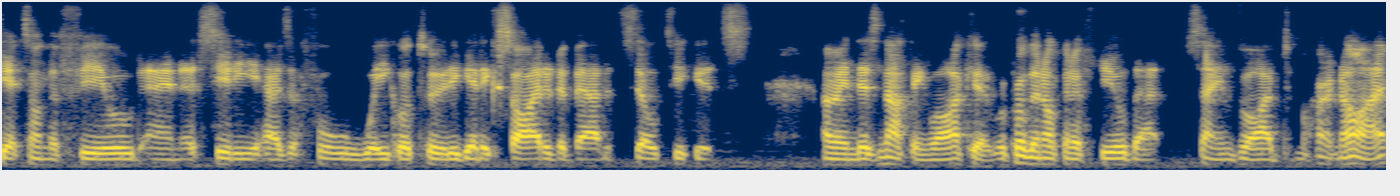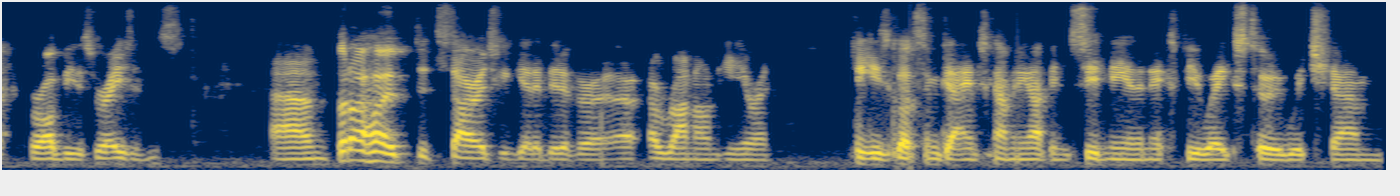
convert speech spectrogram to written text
gets on the field and a city has a full week or two to get excited about it, sell tickets. I mean, there's nothing like it. We're probably not going to feel that same vibe tomorrow night for obvious reasons. Um, but I hope that Sturridge can get a bit of a, a run on here. And I think he's got some games coming up in Sydney in the next few weeks too, which um,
